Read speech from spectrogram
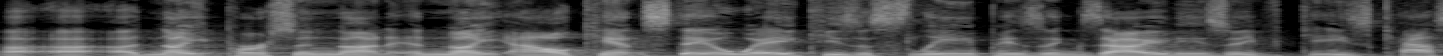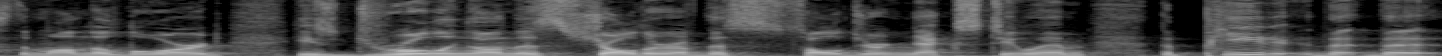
a, a, night person, not a night owl, can't stay awake. He's asleep. His anxieties, he's cast them on the Lord. He's drooling on the shoulder of the soldier next to him. The, Peter, the, the,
